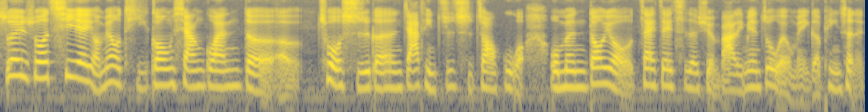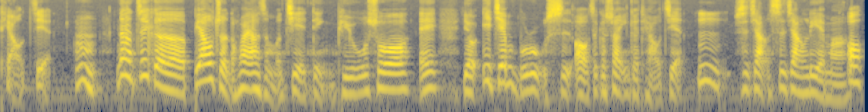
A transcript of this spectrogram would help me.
所以说，企业有没有提供相关的呃措施跟家庭支持照顾，我们都有在这次的选拔里面作为我们一个评审的条件。嗯，那这个标准的话要怎么界定？比如说，哎，有一间哺乳室，哦，这个算一个条件。嗯，是这样，是这样列吗？哦，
